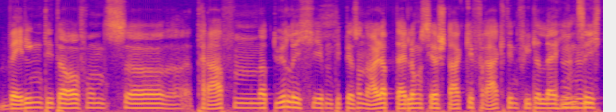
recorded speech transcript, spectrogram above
Wellen, die da auf uns äh, trafen, natürlich eben die Personalabteilung sehr stark gefragt in vielerlei mhm. Hinsicht.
